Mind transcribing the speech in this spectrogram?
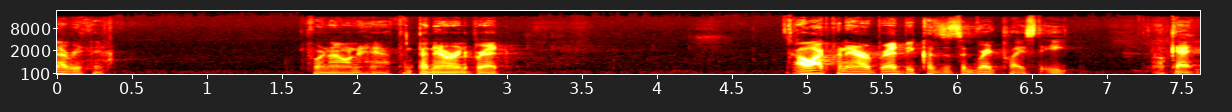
everything for an hour and a half, and Panera bread. I like Panera bread because it's a great place to eat. Okay.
